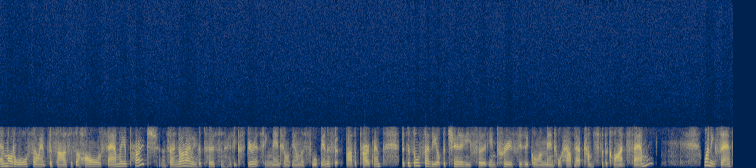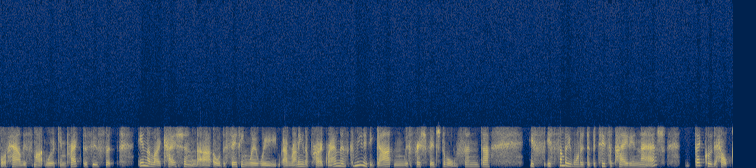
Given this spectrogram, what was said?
Our model also emphasises a whole of family approach, and so not only the person who's experiencing mental illness will benefit by the program, but there's also the opportunity for improved physical and mental health outcomes for the client's family one example of how this might work in practice is that in the location uh, or the setting where we are running the program, there's a community garden with fresh vegetables, and uh, if if somebody wanted to participate in that, that could help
